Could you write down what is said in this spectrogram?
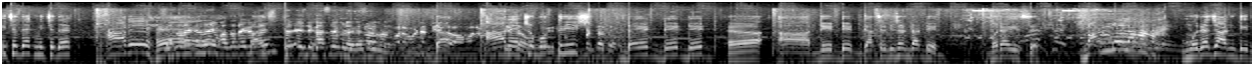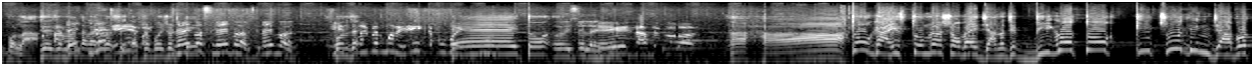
নিচে দেখ নিচে দেখ। আরে হ্যাঁ। আর একশো বত্রিশ dead dead dead dead dead গাছের পিছনটা ডেড। মরে গেছে। মরে যা আন্টির পোলা। একশো পঁয়ষট্টি। এই তো। আহা। গাইস তোমরা সবাই জানো যে বিগত কিছুদিন যাবত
